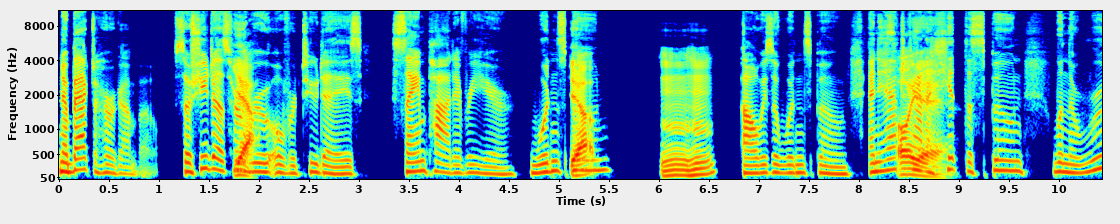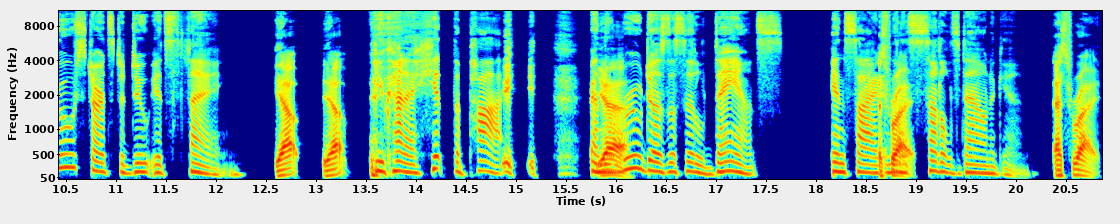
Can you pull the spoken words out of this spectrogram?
Now back to her gumbo. So she does her Yeah. roux over two days, same pot every year, wooden Yep. spoon. Mm-hmm. Always a wooden spoon. And you have to Oh, kind of yeah. hit the spoon when the roux starts to do its thing. Yep, yep. you kind of hit the pot and yeah, the roux does this little dance inside That's and then right. it settles down again. that's right.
